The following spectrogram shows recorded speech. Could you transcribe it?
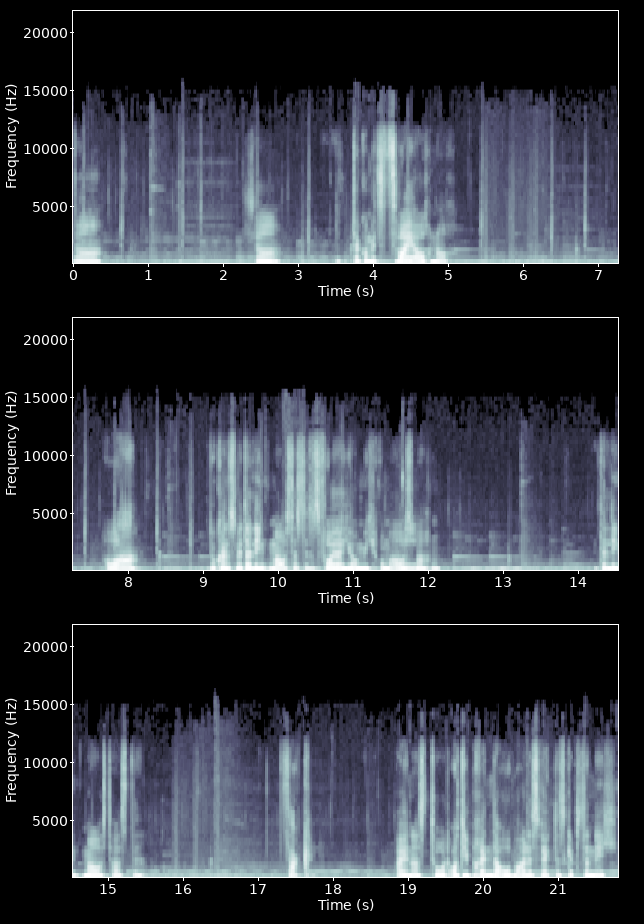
So. So. Da kommen jetzt zwei auch noch. Aua. Du kannst mit der linken Maustaste das Feuer hier um mich rum ausmachen. Mit der linken Maustaste. Zack. Einer ist tot. Oh, die brennen da oben alles weg. Das gibt's dann nicht.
